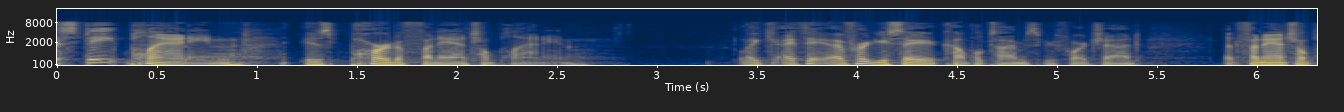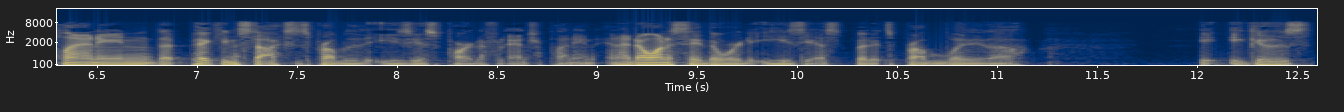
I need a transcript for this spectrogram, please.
estate planning is part of financial planning. Like I think I've heard you say a couple times before, Chad, that financial planning, that picking stocks is probably the easiest part of financial planning. And I don't want to say the word easiest, but it's probably the it, it goes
